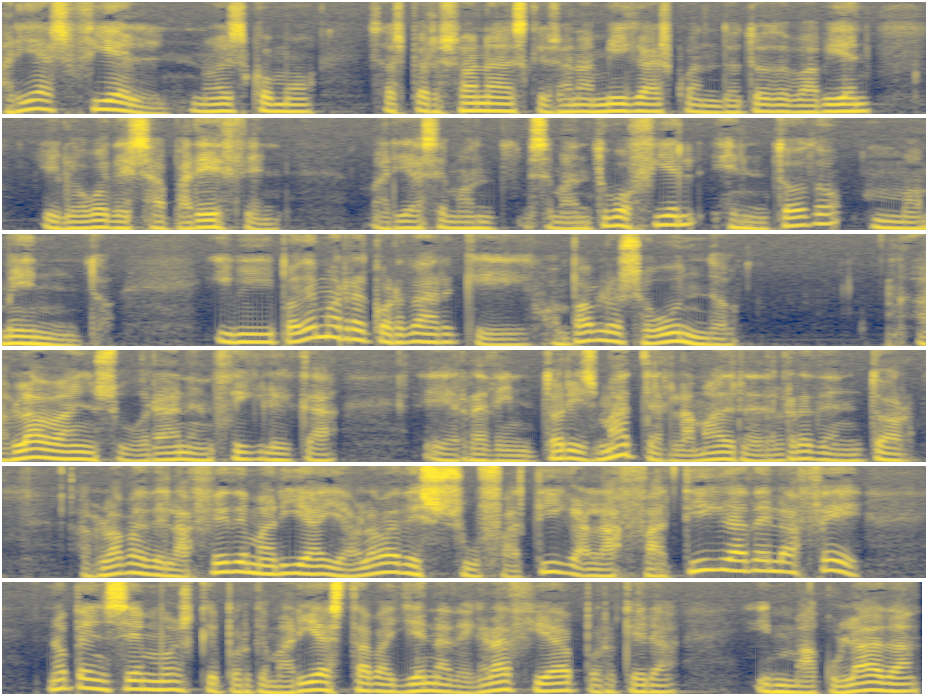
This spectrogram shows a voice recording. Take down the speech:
María es fiel, no es como esas personas que son amigas cuando todo va bien y luego desaparecen. María se, mantuvo fiel en todo momento. Y podemos recordar que Juan Pablo II hablaba en su gran encíclica eh, Redentoris Mater, la madre del Redentor, hablaba de la fe de María y hablaba de su fatiga, la fatiga de la fe. No pensemos que porque María estaba llena de gracia, porque era inmaculada,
